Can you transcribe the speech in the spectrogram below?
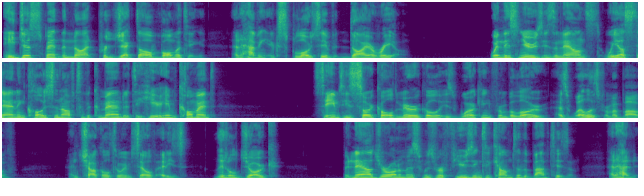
he just spent the night projectile vomiting and having explosive diarrhea. When this news is announced, we are standing close enough to the commander to hear him comment Seems his so called miracle is working from below as well as from above, and chuckle to himself at his little joke. But now Jeronimus was refusing to come to the baptism and had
